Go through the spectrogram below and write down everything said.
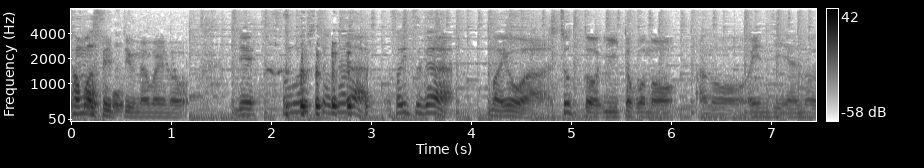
鎌瀬 っていう名前のでその人がそいつが、まあ、要はちょっといいとこのあのエンジニアの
